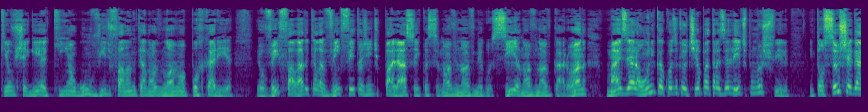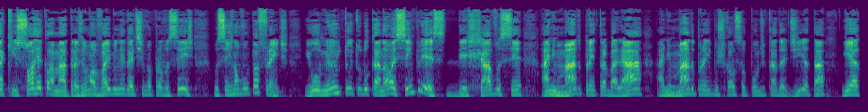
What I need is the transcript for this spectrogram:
que eu cheguei aqui em algum vídeo falando que a 99 é uma porcaria. Eu venho falado que ela vem feito a gente palhaço aí com esse 99 negocia, 99 carona, mas era a única coisa que eu tinha para trazer leite para meus filhos. Então, se eu chegar aqui só reclamar, trazer uma vibe negativa para vocês, vocês não vão para frente. E o meu intuito do canal é sempre esse: deixar você animado para ir trabalhar, animado para ir buscar o seu pão de cada dia, tá? E é,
